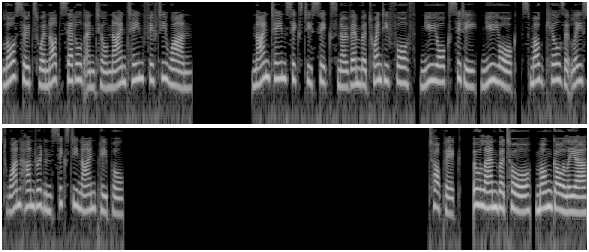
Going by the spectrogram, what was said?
Lawsuits were not settled until 1951. 1966 November 24, New York City, New York, smog kills at least 169 people. Topic: Ulaanbaatar, Mongolia.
